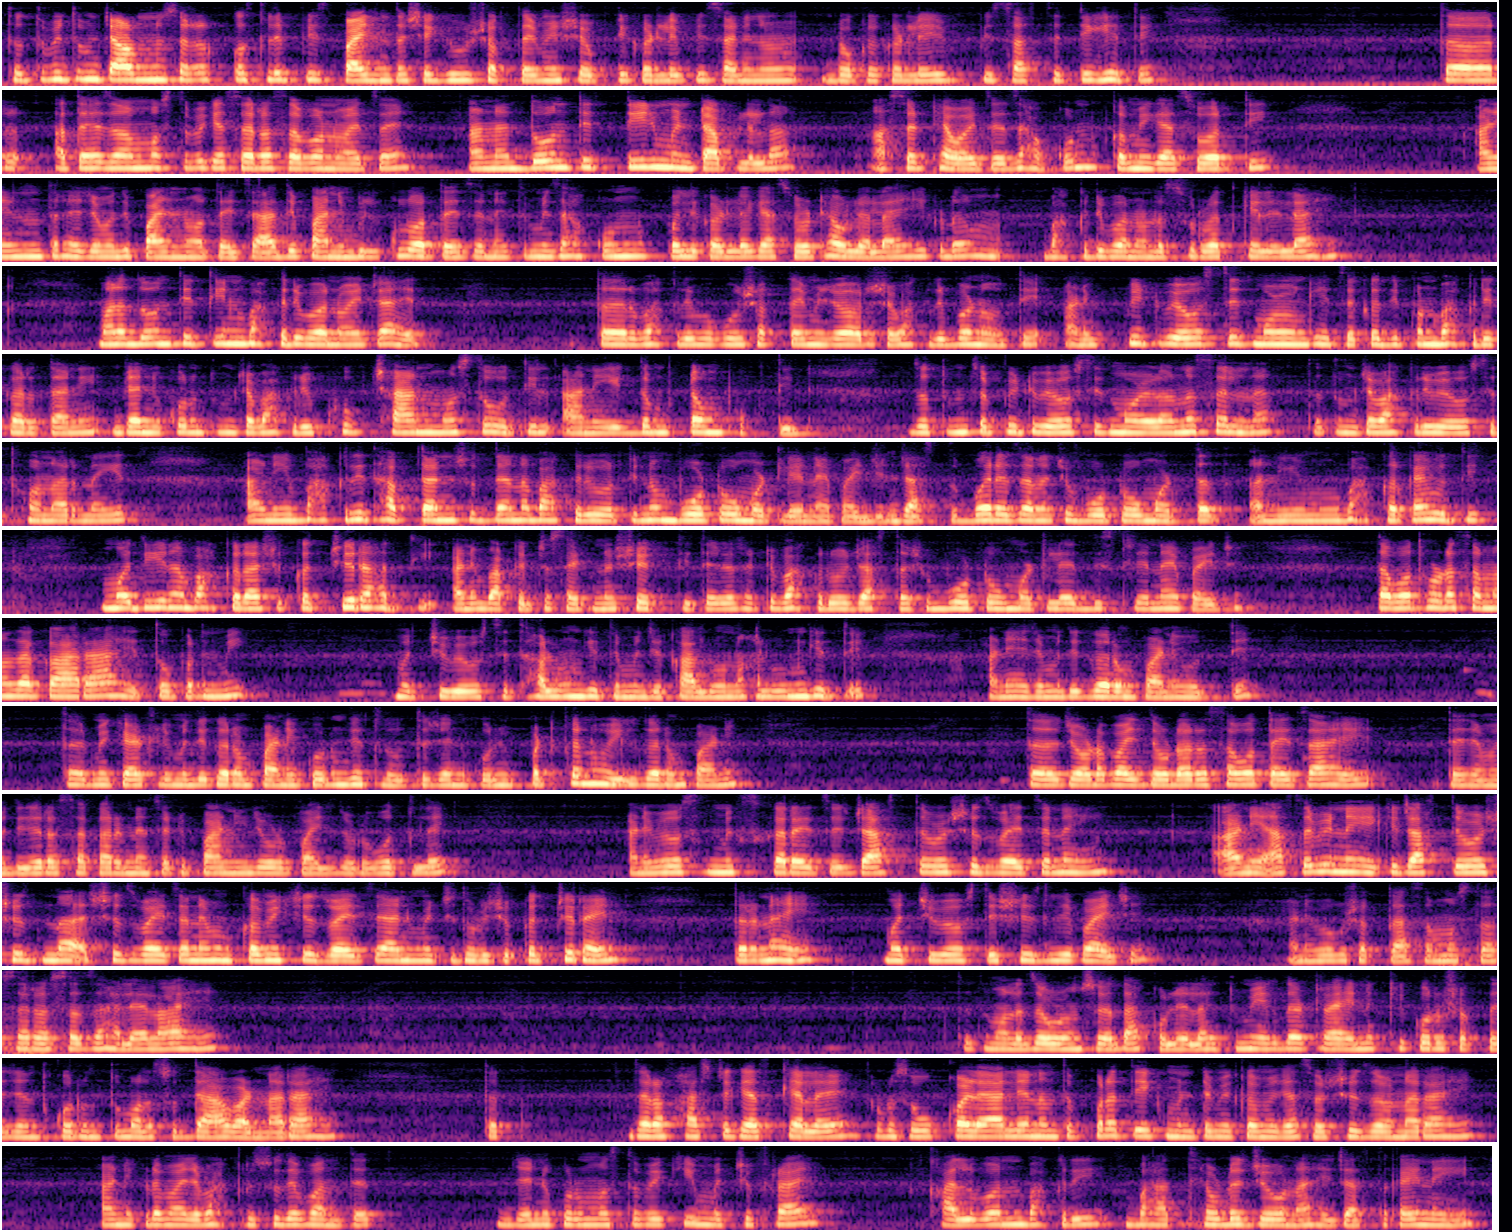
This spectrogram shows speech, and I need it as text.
तर तुम्ही तुमच्या आवडीनुसार कसले पीस पाहिजे तसे घेऊ शकता मी शेपटीकडले पीस आणि डोक्याकडले पीस असते ते घेते. तर आता ह्याचा मस्तपैकी असा रसा बनवायचा आहे आणि दोन ते तीन मिनटं आपल्याला असं ठेवायचं आहे झाकून कमी गॅसवरती. आणि नंतर ह्याच्यामध्ये पाणी ओतायचं. आधी पाणी बिलकुल ओतायचं नाही. तुम्ही झाकून पलीकडल्या गॅसवर ठेवलेलं आहे. इकडं भाकरी बनवायला सुरुवात केलेली आहे. मला दोन ते तीन भाकरी बनवायच्या आहेत. तर भाकरी बघू शकता मी ज्वारीच्या भाकरी बनवते. आणि पीठ व्यवस्थित मळून घ्यायचं कधी पण भाकरी करताना. जेणेकरून तुमच्या भाकरी खूप छान मस्त होतील आणि एकदम टम फुगतील. जर तुमचं पीठ व्यवस्थित मळलं नसेल ना तर तुमच्या भाकरी व्यवस्थित होणार नाहीत. आणि भाकरी थापताना सुद्धा ना भाकरीवरती ना बोट उमटले नाही पाहिजे. जास्त बऱ्याच जणांचे बोट उमटतात आणि मग भाकर काय होती? मध्ये ना भाकर अशी कच्ची राहती आणि बाकीच्या साईडनं शेकती. त्याच्यासाठी भाकरीवर जास्त असे बोट उमटले दिसले नाही पाहिजे. तवा थोडासा माझा गारा आहे तोपर्यंत मी मच्छी व्यवस्थित हलवून घेते म्हणजे कालवून हलवून घेते आणि ह्याच्यामध्ये गरम पाणी ओतते. तर मी कॅटलीमध्ये गरम पाणी करून घेतलं होतं जेणेकरून पटकन होईल गरम पाणी. तर जेवढा पाहिजे तेवढा रसा ओतायचा आहे. त्याच्यामध्ये रसा करण्यासाठी पाणी जेवढं पाहिजे तेवढं ओतलं आहे आणि व्यवस्थित मिक्स करायचं जास्त वेळ शिजवायचं नाही. आणि असं बी नाही आहे की जास्त वेळ शिजना शिजवायचं नाही म्हणून कमी शिजवायचं आणि मच्छी थोडीशी कच्ची राहील. तर नाही मच्छी व्यवस्थित शिजली पाहिजे. आणि बघू शकता असा मस्त असा रसा झालेला आहे. तर तुम्हाला जवळून सुद्धा दाखवलेलं आहे. तुम्ही एकदा ट्राय नक्की करू शकता. जेणेकरून तुम्हाला सुद्धा आवडणार आहे. तर जरा फास्ट गॅस केला आहे थोडंसं उकळे आल्यानंतर परत एक मिनटं मी कमी गॅसवर शिजवणार आहे. आणि इकडे माझ्या भाकरीसुद्धा बनतात. जेणेकरून मस्तपैकी मच्छी फ्राय खालवण भाकरी भात एवढं जेवण आहे. जास्त काही नाही आहे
